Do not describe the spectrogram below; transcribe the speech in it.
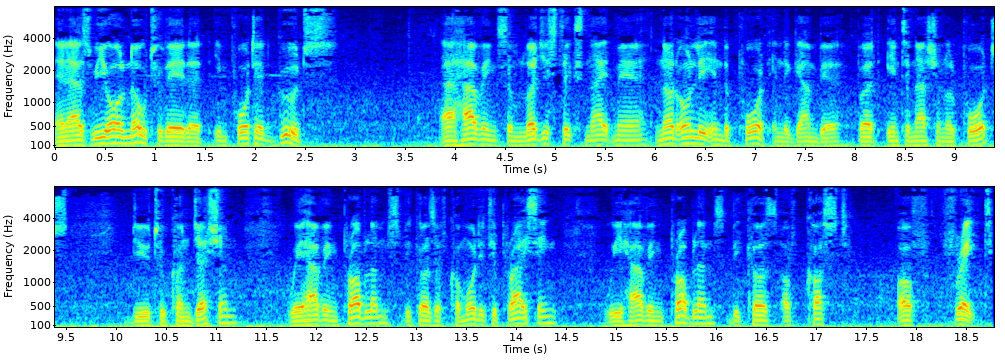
And as we all know today that imported goods are having some logistics nightmare not only in the port in the Gambia but international ports due to congestion. We're having problems because of commodity pricing. We're having problems because of cost of freight.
